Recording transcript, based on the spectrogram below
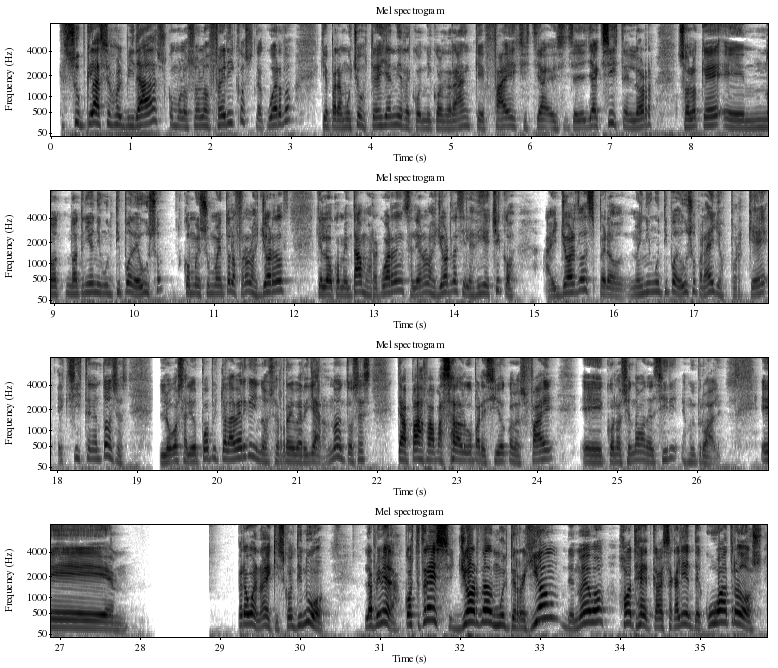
subclases olvidadas, como lo son los féricos, ¿de acuerdo? Que para muchos de ustedes ya ni recordarán que FAE existía, ya existe en lore, solo que eh, no, no, ha tenido ningún tipo de uso, como en su momento lo fueron los Jordals, que lo comentamos, recuerden, salieron los Jordals y les dije, chicos, hay Jordals, pero no hay ningún tipo de uso para ellos. ¿Por qué existen entonces? Luego salió Popito a la verga y nos revergaron, ¿no? Entonces, capaz va a pasar algo parecido con los FAE. Eh, conociendo a Vandal City, es muy probable. Eh, pero bueno, X, continúo. La primera, coste 3, Jordan multiregión, de nuevo, Hothead, cabeza caliente, 4-2.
